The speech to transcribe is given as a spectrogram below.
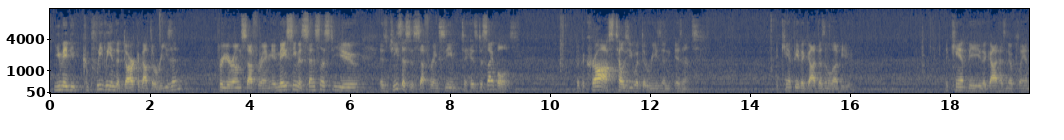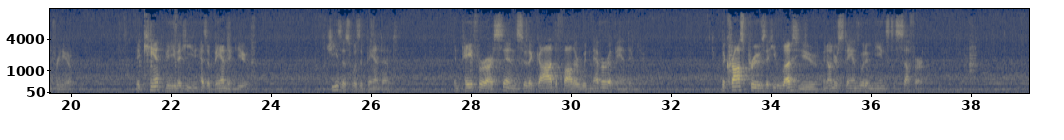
you may be completely in the dark about the reason for your own suffering. It may seem as senseless to you as Jesus' suffering seemed to his disciples. But the cross tells you what the reason isn't. It can't be that God doesn't love you. It can't be that God has no plan for you. It can't be that he has abandoned you. Jesus was abandoned and paid for our sins so that God the Father would never abandon you. The cross proves that he loves you and understands what it means to suffer.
